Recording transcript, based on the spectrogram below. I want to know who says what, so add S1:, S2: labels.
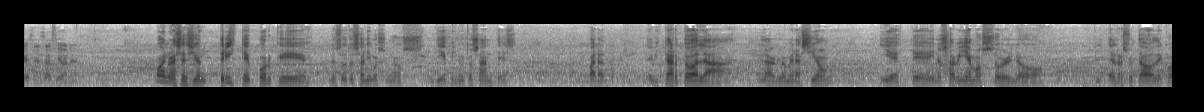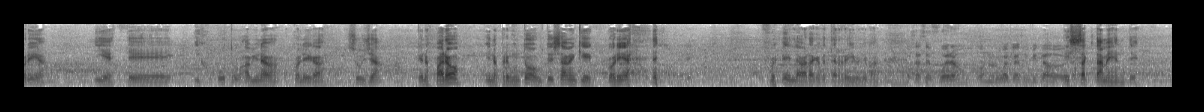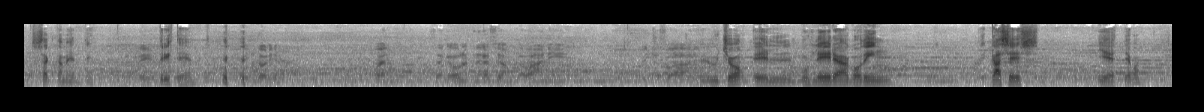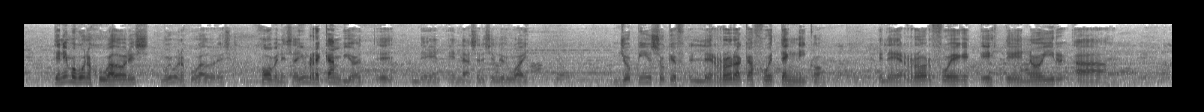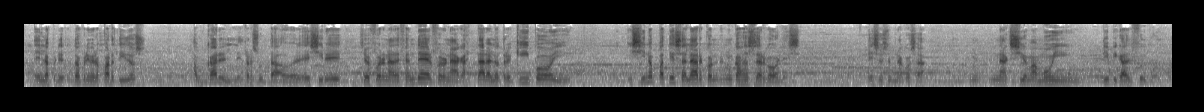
S1: ¿Qué sensaciones?
S2: Bueno, una sensación triste porque nosotros salimos unos 10 minutos antes para evitar toda la, aglomeración y, este, no sabíamos sobre lo, el, el resultado de Corea y, este, y justo había una colega suya que nos paró y nos preguntó, ustedes saben que Corea fue la verdad que fue terrible. pa".
S1: O sea, se fueron con Uruguay clasificado.
S2: Exactamente, exactamente.
S1: Increíble.
S2: Triste, ¿eh?
S1: Qué historia. Bueno, se acabó una generación. Cavani, Lucho Suárez.
S2: Lucho, el Muslera, Godín, Cáceres y este, bueno. Tenemos buenos jugadores, muy buenos jugadores, jóvenes. Hay un recambio eh, de- en la selección de Uruguay. Yo pienso que el error acá fue técnico. El error fue este, no ir a, en los dos primeros partidos a buscar el, resultado. Es decir, eh, se fueron a defender, fueron a gastar al otro equipo y, y si no pateas al arco nunca vas a hacer goles. Eso es una cosa, un, un axioma muy típica del fútbol.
